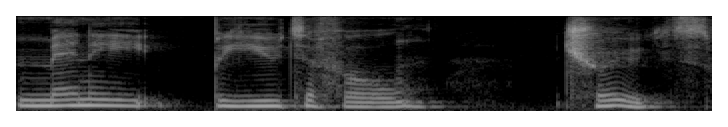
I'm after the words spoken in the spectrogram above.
many beautiful truths.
